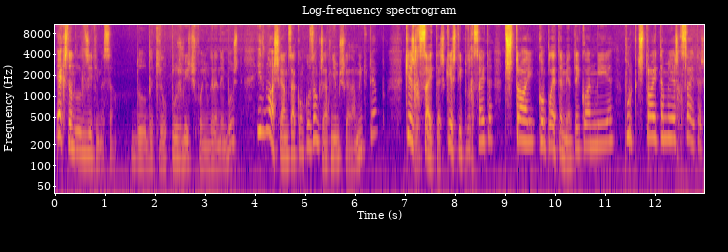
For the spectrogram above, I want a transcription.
é questão de legitimação do, daquilo, pelos vistos, foi um grande embuste, e de nós chegarmos à conclusão, que já tínhamos chegado há muito tempo, que as receitas, que este tipo de receita destrói completamente a economia porque destrói também as receitas.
